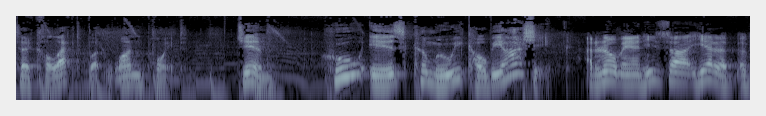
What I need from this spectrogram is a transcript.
to collect but one point. Jim, who is Kamui Kobayashi? I don't know, man. He's uh, he had a, a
